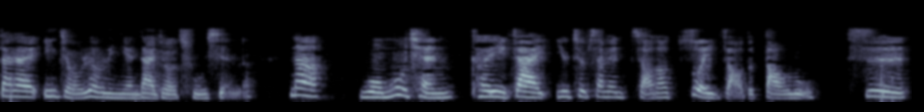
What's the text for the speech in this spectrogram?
大概一九六零年代就出现了。那我目前可以在 YouTube 上面找到最早的道路，是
